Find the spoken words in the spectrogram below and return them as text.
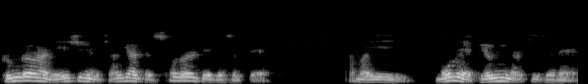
건강한 예수님이 자기한테 손을 대줬을 때, 아마 이 몸에 병이 낫기 전에,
